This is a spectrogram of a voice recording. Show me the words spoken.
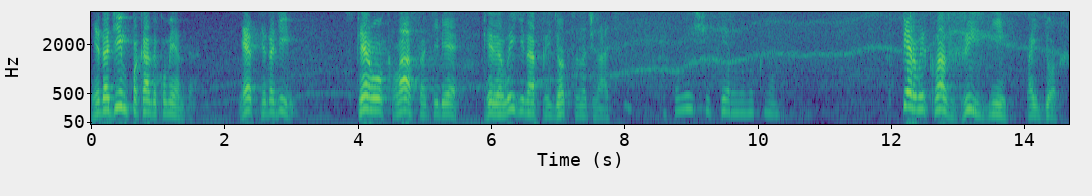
Не дадим пока документа. Нет, не дадим. С первого класса тебе Перелыгина придется начинать. С какого еще первого класса? В первый класс жизни пойдешь.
